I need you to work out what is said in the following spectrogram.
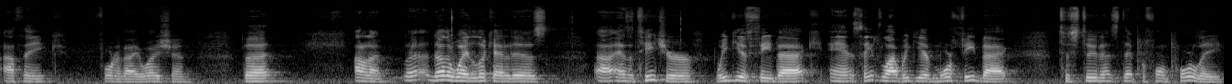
I think, for an evaluation. But I don't know. Another way to look at it is, uh, as a teacher, we give feedback, and it seems like we give more feedback to students that perform poorly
